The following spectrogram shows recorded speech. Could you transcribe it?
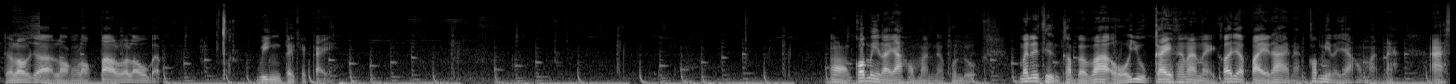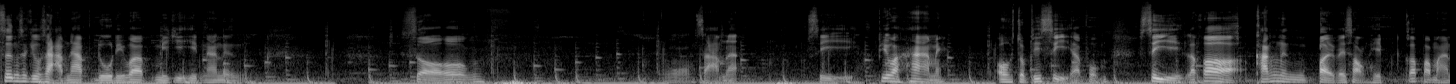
เดี๋ยวเราจะลองล็อกเป้าว่าเราแบบวิ่งไปไกลๆ อ๋อก็มีระยะของมันนะคุณดู ไม่ได้ถึงกับแบบว่าโอ้อยู่ไกลขนาดไหนก็จะไปได้นะ ก็มีระยะของมันนะอะซึ่งสกิลสามนะครับ ดูดิว่ามีกี่ฮิตนะหนึ่งสองโอ้สามละสี่พี่ว่าห้าไหมโอ้จบที่ 4 ครับผม 4 แล้วก็ครั้งหนึ่งปล่อยไป2ฮิตก็ประมาณ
